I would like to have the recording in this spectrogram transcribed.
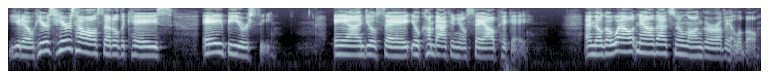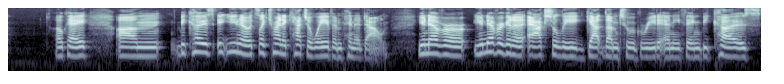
You know, here's here's how I'll settle the case, A, B, or C. And you'll say, you'll come back and you'll say, I'll pick A. And they'll go, well, now that's no longer available. Okay. Um, because, it, you know, it's like trying to catch a wave and pin it down you're never you're never going to actually get them to agree to anything because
